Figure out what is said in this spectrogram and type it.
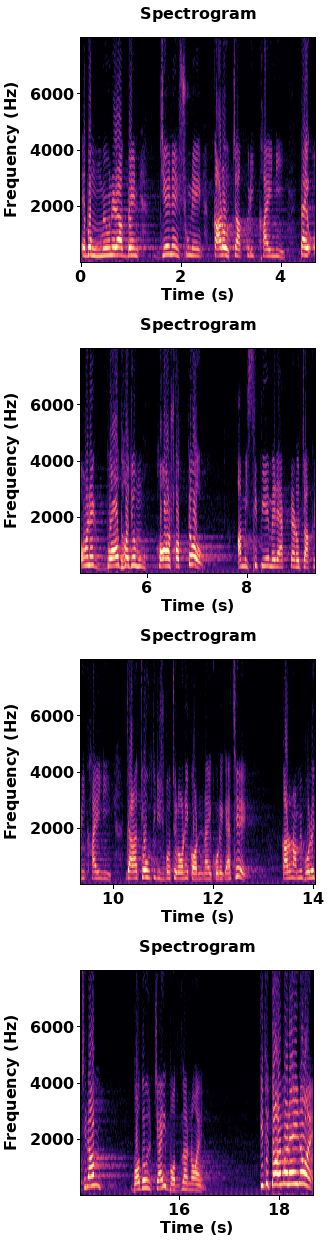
এবং মনে রাখবেন জেনে শুনে কারও চাকরি খাইনি। তাই অনেক বদ হজম হওয়া সত্ত্বেও আমি সিপিএমের একটারও চাকরি খাইনি, যারা চৌত্রিশ বছর অনেক অন্যায় করে গেছে। কারণ আমি বলেছিলাম, বদল চাই, বদলা নয়। কিন্তু তার মানে এই নয়,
